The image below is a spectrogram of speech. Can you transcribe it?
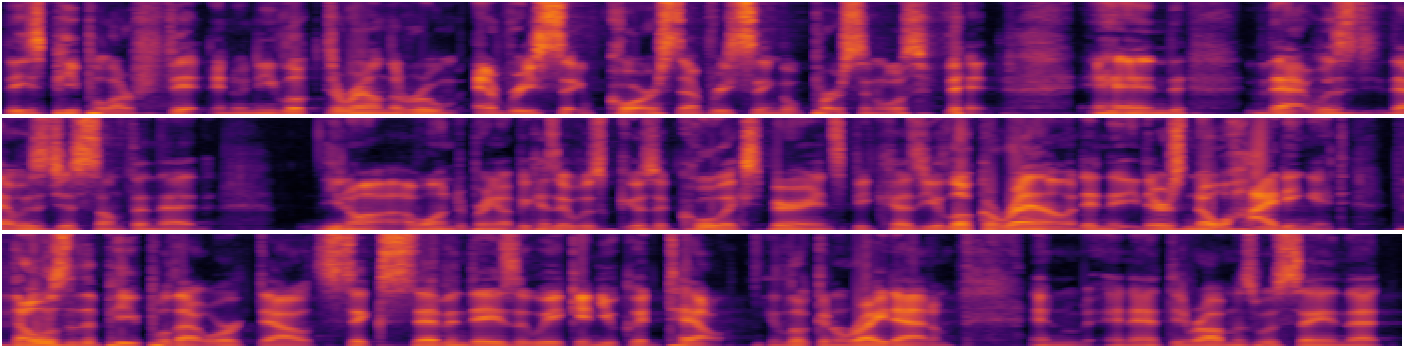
these people are fit and when he looked around the room every of course every single person was fit and that was that was just something that you know I wanted to bring up because it was it was a cool experience because you look around and there's no hiding it. Those are the people that worked out 6 7 days a week and you could tell. You're looking right at them. And and Anthony Robbins was saying that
